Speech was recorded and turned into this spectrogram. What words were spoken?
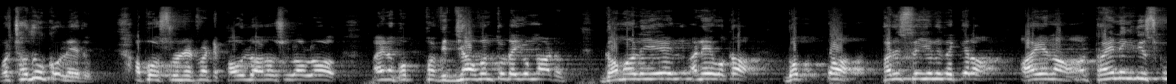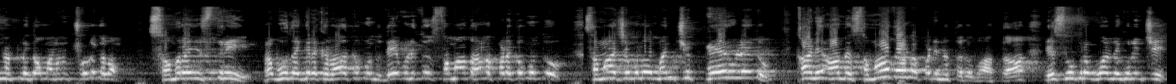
వారు చదువుకోలేదు. అపోస్తున్నటువంటి పౌలు ఆ రోజులలో ఆయన గొప్ప విద్యావంతుడై ఉన్నాడు. గమలియే అనే ఒక గొప్ప పరిశ్రయుని దగ్గర ఆయన ట్రైనింగ్ తీసుకున్నట్లుగా మనం చూడగలం. సమరయ స్త్రీ ప్రభు దగ్గరకు రాకముందు దేవునితో సమాధాన పడకముందు సమాజంలో మంచి పేరు లేదు. కానీ ఆమె సమాధాన పడిన తరువాత యేసు ప్రభువాన్ని గురించి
